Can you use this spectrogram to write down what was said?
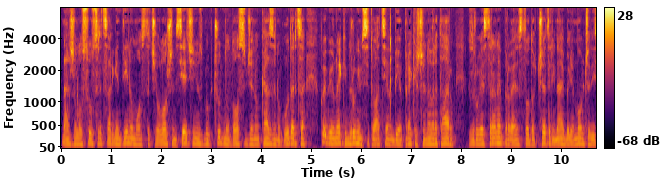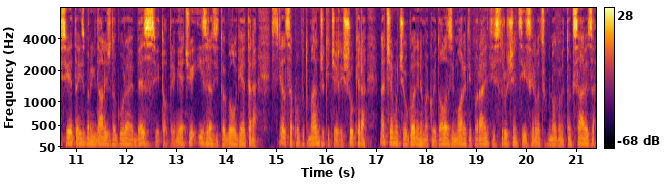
Nažalost, susret s Argentinom ostaće u lošem sjećanju zbog čudno dosuđenog kaznenog udarca koji bi u nekim drugim situacijama bio prekršen na vrataru. S druge strane, prvenstvo do četiri najbolje momčadi svijeta izbornik Dalić dogurao je bez, svi to primjećuju, izrazito gol getara, strijelca poput Mandžukića ili Šukera, na čemu će u godinama koji dolazi morati poraditi stručnjaci iz Hrvatskog nogometnog saveza.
